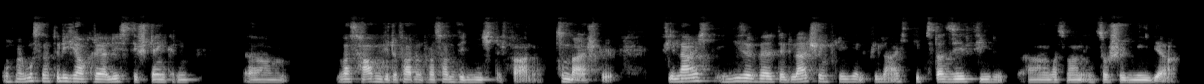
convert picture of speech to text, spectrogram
und man muss natürlich auch realistisch denken, ähm, was haben wir erfahren und was haben wir nicht erfahren. Zum Beispiel, vielleicht in dieser Welt der Gleitschirmfliegen, vielleicht gibt es da sehr viel, äh, was man in Social Media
